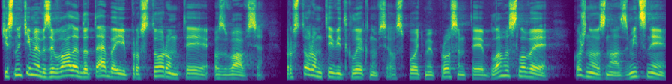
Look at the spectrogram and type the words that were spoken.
тісноті ми взивали до Тебе, і простором Ти озвався, простором Ти відкликнувся. Господь, ми просимо Ти, благослови кожного з нас, зміцни.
